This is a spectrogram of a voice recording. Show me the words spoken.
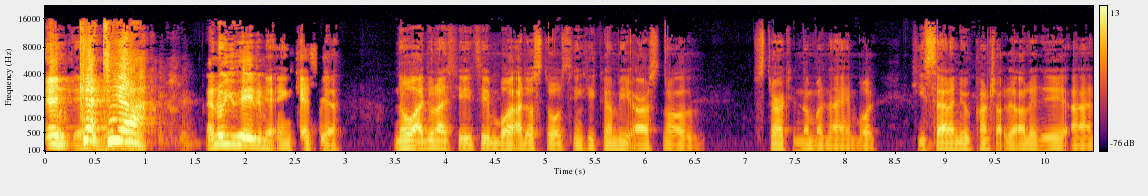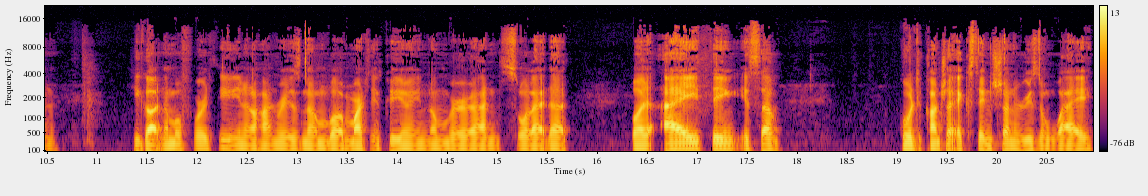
And Nketiah! I know you hate him. Yeah, and Nketiah. No, I do not hate him, but I just don't think he can be Arsenal starting number nine. But he signed a new contract the other day and he got number 14, you know, Henry's number, Martin Keown number, and so like that. But I think it's a good contract extension reason why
